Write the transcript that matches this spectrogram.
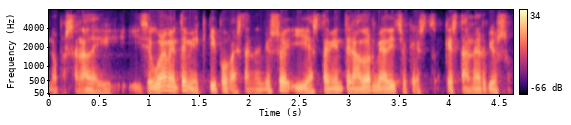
no pasa nada. Y, seguramente mi equipo va a estar nervioso y hasta mi entrenador me ha dicho que, está nervioso.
